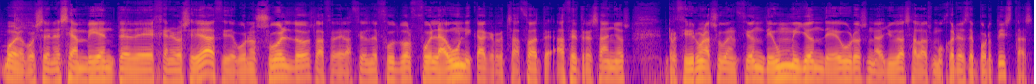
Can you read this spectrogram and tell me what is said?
Bueno, pues en ese ambiente de generosidad y de buenos sueldos, la Federación de Fútbol fue la única que rechazó hace tres años recibir una subvención de un millón de euros en ayudas a las mujeres deportistas.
